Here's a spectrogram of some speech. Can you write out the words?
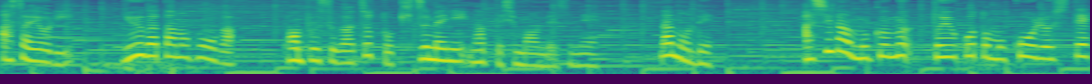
朝より夕方の方がパンプスがちょっときつめになってしまうんですね。なので足がむくむということも考慮して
